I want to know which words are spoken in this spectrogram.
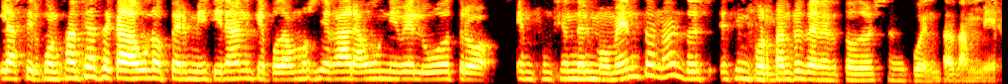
las circunstancias de cada uno permitirán que podamos llegar a un nivel u otro en función del momento, ¿no? Entonces es importante tener todo eso en cuenta también.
